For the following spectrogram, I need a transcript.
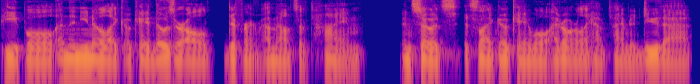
people. And then you know, like, okay, those are all different amounts of time. And so it's it's like, okay, well, I don't really have time to do that.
